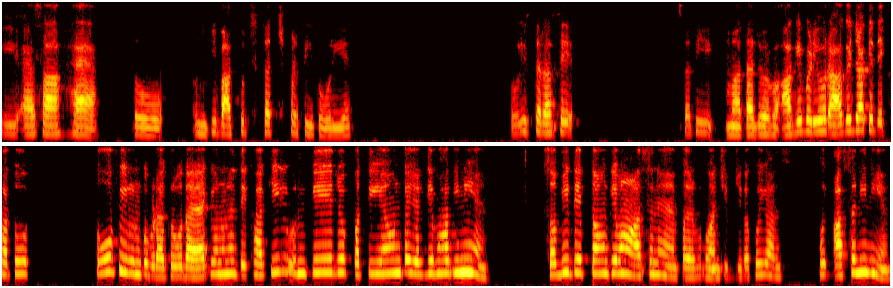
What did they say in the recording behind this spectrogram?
कि ऐसा है तो उनकी बात कुछ सच प्रतीत हो रही है। तो इस तरह से सती माता जो है आगे बढ़ी और आगे जाके देखा तो तो फिर उनको बड़ा क्रोध आया कि उन्होंने देखा कि उनके जो पति हैं, उनका यज्ञ भाग ही। नहीं है सभी देवताओं के वहाँ आसन है, पर भगवान शिव जी का कोई कोई आसन ही नहीं है।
